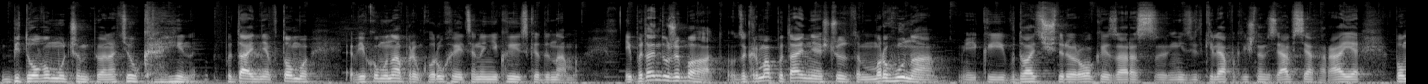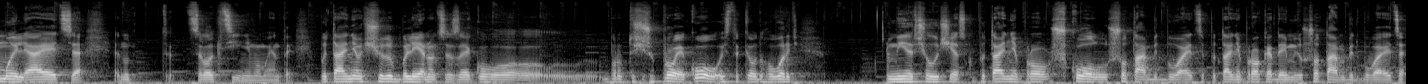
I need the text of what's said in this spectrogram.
бідовому чемпіонаті України. Питання в тому, в якому напрямку рухається нині київське Динамо. І питань дуже багато. От, зокрема, питання щодо там Моргуна, який в 24 роки зараз ні звідкиля фактично взявся, грає, помиляється. Ну, це селекційні моменти. Питання от щодо Блену, це за якого про точніше, про якого ось таке от говорить Мір Челуческу. Питання про школу, що там відбувається, питання про академію, що там відбувається,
